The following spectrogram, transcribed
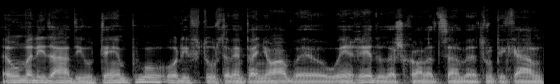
A Humanidade e o Tempo, Oriftur também Panhob, é o enredo da Escola de Samba Tropical,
